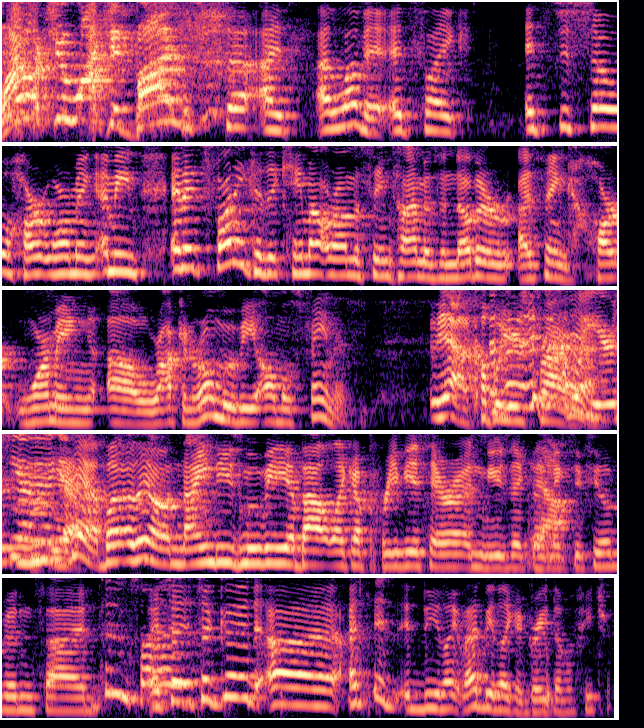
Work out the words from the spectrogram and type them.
Why won't you watch it, Buzz? So I I love it. It's like it's just so heartwarming. I mean, and it's funny because it came out around the same time as another I think heartwarming uh, rock and roll movie, Almost Famous. Yeah, a couple It's a- years it's a prior. couple years, yeah, yeah, yeah. Yeah, but you know, '90s movie about like a previous era in music that Yeah. makes you feel good inside. Good inside. It's a it's a good. Uh, I'd say it'd be like that'd be like a great double feature.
